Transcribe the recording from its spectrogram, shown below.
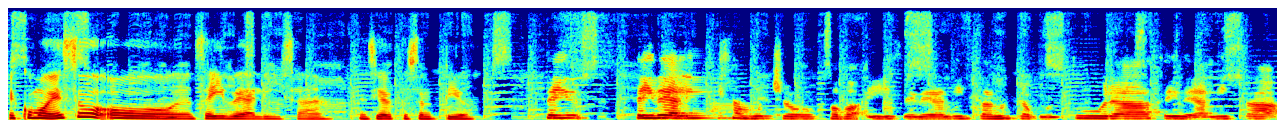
¿es como eso o se idealiza en cierto sentido? Se, se idealiza mucho y se idealiza nuestra cultura, se idealiza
